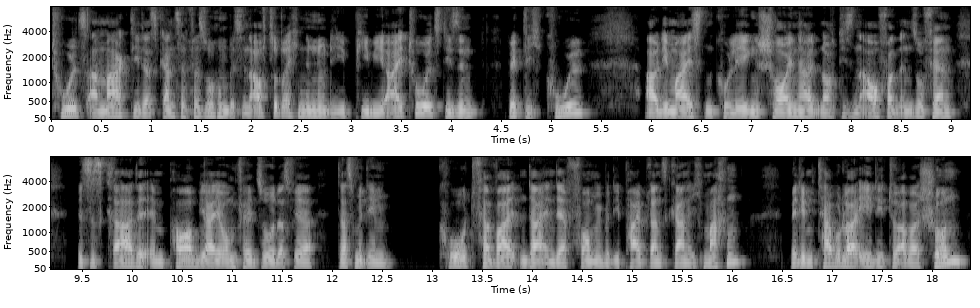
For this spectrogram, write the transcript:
Tools am Markt, die das Ganze versuchen, ein bisschen aufzubrechen. Nimm nur die PBI-Tools, die sind wirklich cool. Aber die meisten Kollegen scheuen halt noch diesen Aufwand. Insofern ist es gerade im Power BI-Umfeld so, dass wir das mit dem Code verwalten da in der Form über die Pipelines gar nicht machen. Mit dem Tabular-Editor aber schon,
